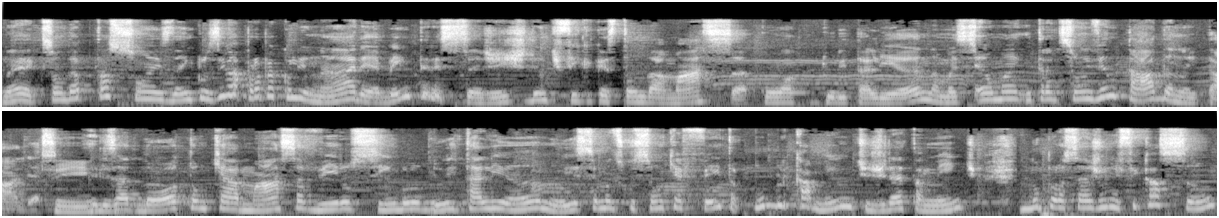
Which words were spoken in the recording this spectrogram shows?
né, Que são adaptações, né? Inclusive a própria culinária é bem interessante. A gente identifica a questão da massa com a cultura italiana, mas é uma tradição inventada na Itália. Sim. Eles adotam que a massa vira o símbolo do italiano. Isso é uma discussão que é feita publicamente, diretamente, no processo de unificação,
